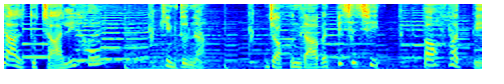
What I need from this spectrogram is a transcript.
চাল তো চালই হয়। কিন্তু না, যখন দাওয়াত পেয়েছি তফাত পেয়েছি।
